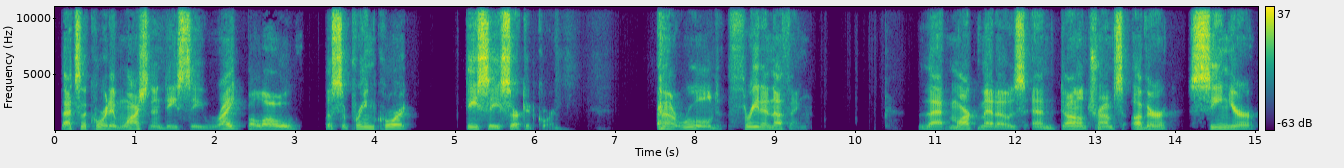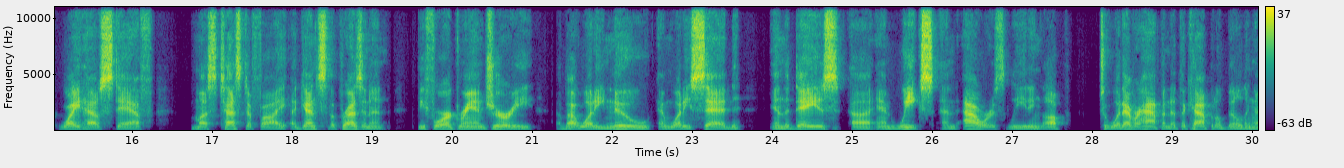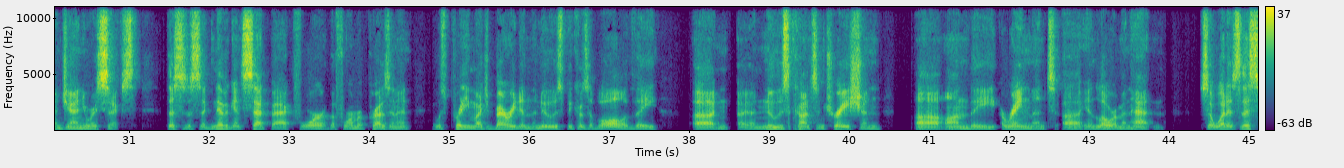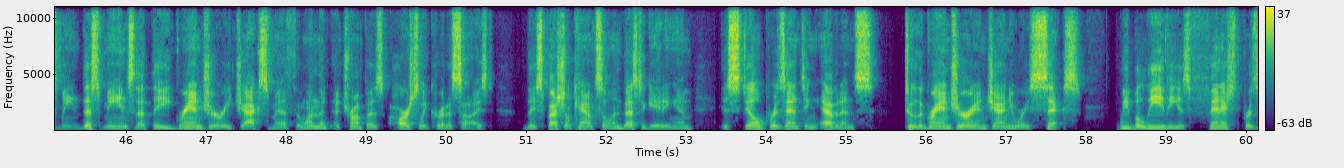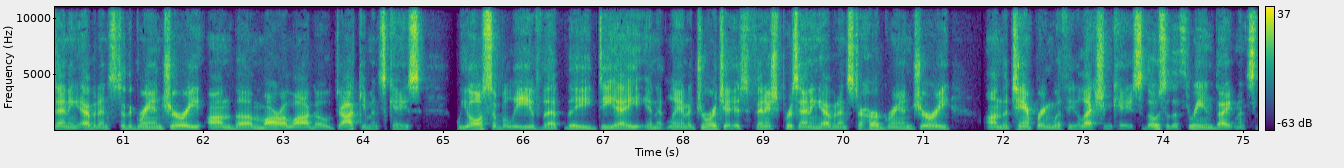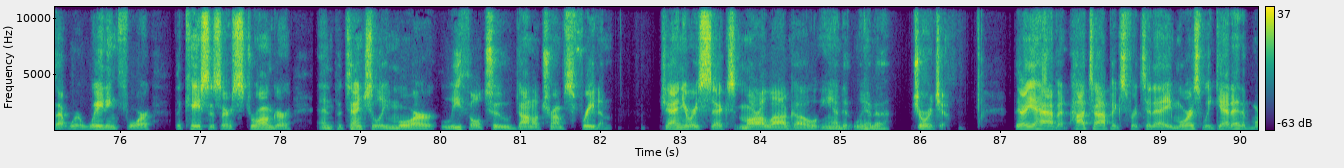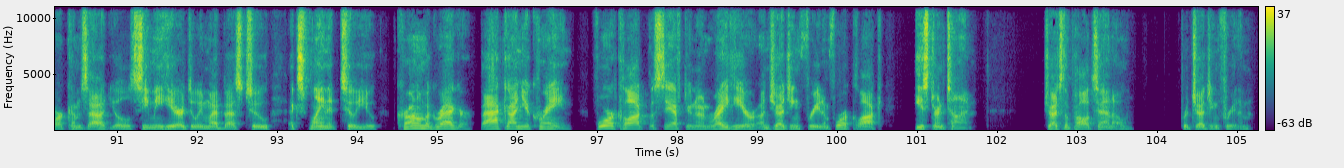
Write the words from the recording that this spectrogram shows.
that's the court in Washington, D.C., right below the Supreme Court, D.C. Circuit Court, ruled three to nothing that Mark Meadows and Donald Trump's other senior White House staff must testify against the president before a grand jury about what he knew and what he said in the days uh, and weeks and hours leading up to whatever happened at the Capitol building on January 6th. This is a significant setback for the former president. It was pretty much buried in the news because of all of the uh, uh, news concentration uh, on the arraignment uh, in lower Manhattan. So, what does this mean? This means that the grand jury, Jack Smith, the one that uh, Trump has harshly criticized, the special counsel investigating him, is still presenting evidence to the grand jury on January 6th. We believe he has finished presenting evidence to the grand jury on the Mar a Lago documents case we also believe that the DA in Atlanta, Georgia, is finished presenting evidence to her grand jury on the tampering with the election case. Those are the three indictments that we're waiting for. The cases are stronger and potentially more lethal to Donald Trump's freedom. January 6th, Mar a Lago and Atlanta, Georgia. There you have it. Hot topics for today. More as we get it. If more comes out, you'll see me here doing my best to explain it to you. Colonel Macgregor back on Ukraine. Four o'clock this afternoon, right here on Judging Freedom, four o'clock Eastern Time. Judge Napolitano for Judging Freedom.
